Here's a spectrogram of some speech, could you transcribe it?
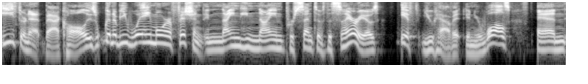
Ethernet backhaul is going to be way more efficient in 99% of the scenarios if you have it in your walls, and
